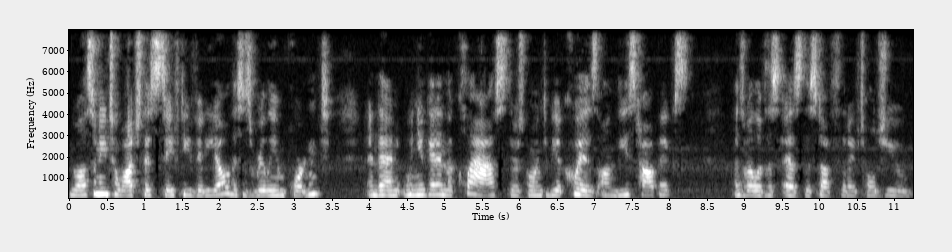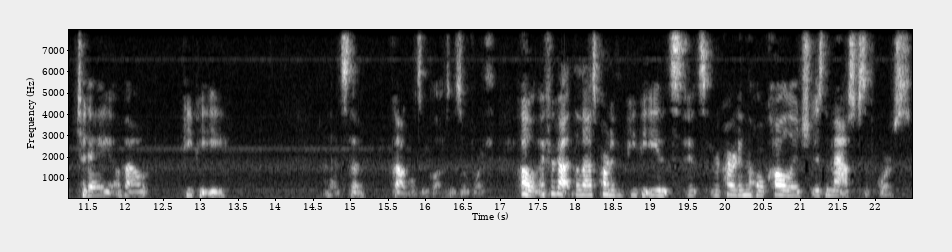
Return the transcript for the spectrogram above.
You also need to watch this safety video. This is really important. And then when you get in the class, there's going to be a quiz on these topics, as well as, this, as the stuff that I've told you today about PPE. That's the goggles and gloves and so forth. Oh, I forgot, the last part of the PPE that's it's required in the whole college is the masks, of course.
